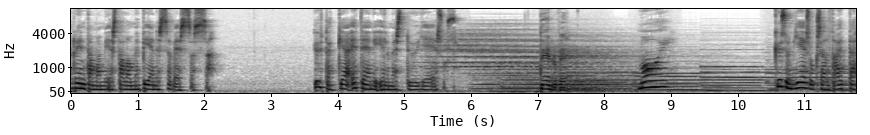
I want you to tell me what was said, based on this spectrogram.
rintamamiestalomme pienessä vessassa. Yhtäkkiä eteeni ilmestyy Jeesus. Terve. Moi. Kysyn Jeesukselta, että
